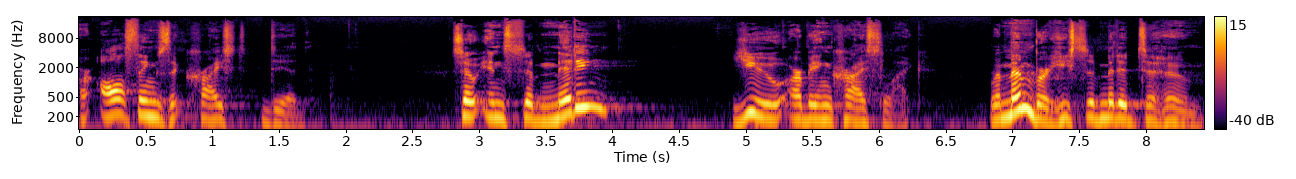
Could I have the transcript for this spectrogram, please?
are all things that Christ did. So, in submitting, you are being Christ like. Remember, He submitted to whom?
